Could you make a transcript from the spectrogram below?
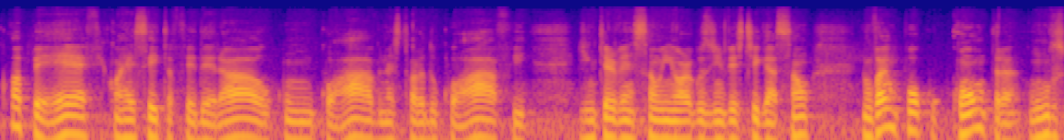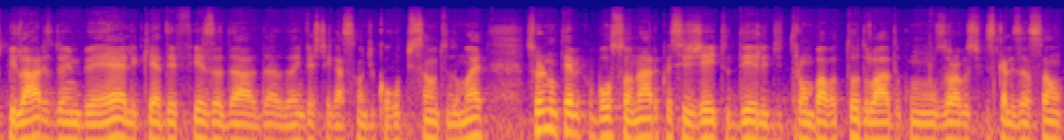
com a PF, com a Receita Federal, com o COAF, na história do COAF, de intervenção em órgãos de investigação, não vai um pouco contra um dos pilares do MBL, que é a defesa da, da, da investigação de corrupção e tudo mais? O senhor não teme que o Bolsonaro, com esse jeito dele de trombar todo lado com os órgãos de fiscalização,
